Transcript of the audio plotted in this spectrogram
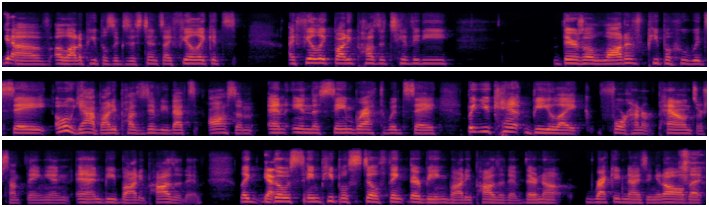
yeah. of a lot of people's existence. I feel like it's I feel like body positivity there's a lot of people who would say, "Oh yeah, body positivity, that's awesome," and in the same breath would say, "But you can't be like 400 pounds or something and and be body positive." Like yep. those same people still think they're being body positive. They're not recognizing at all that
